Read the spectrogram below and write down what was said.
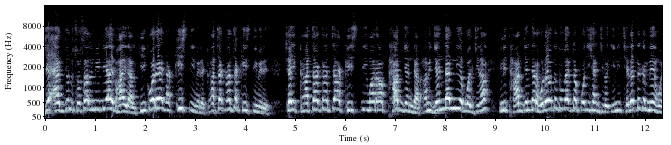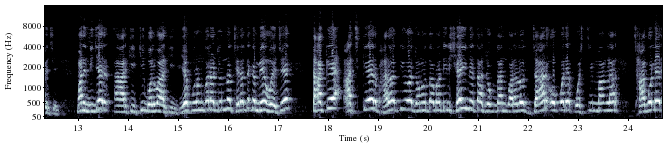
যে একজন সোশ্যাল মিডিয়ায় ভাইরাল কি করে? না খিস্তি মেরে, কাঁচা কাঁচা খিস্তি মেরে। সেই কাঁচা কাঁচা খিস্তি মারা থার্ড জেন্ডার আমি জেন্ডার নিয়ে বলছি না, ইনি থার্ড জেন্ডার হলেও তো তবু একটা পজিশন ছিল। ইনি ছেলে থেকে মেয়ে হয়েছে। মানে নিজের, আর কি কি বলব আর কি ইয়ে পূরণ করার জন্য ছেলে থেকে মেয়ে হয়েছে। তাকে আজকের ভারতীয় জনতা পার্টির সেই নেতা যোগদান করালো, যার ওপরে পশ্চিমবাংলার ছাগলের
